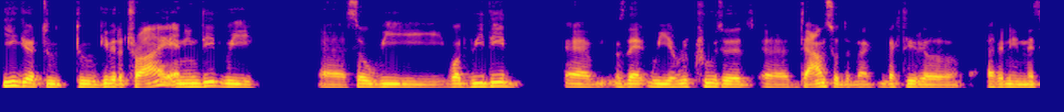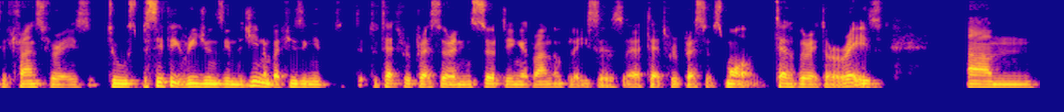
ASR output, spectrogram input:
eager to to give it a try, and indeed we. Uh, so we what we did um, that we recruited uh, down so the bacterial adenine methyltransferase to specific regions in the genome by fusing it to, to TET repressor and inserting at random places uh, TET repressor small TET operator arrays. Um,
